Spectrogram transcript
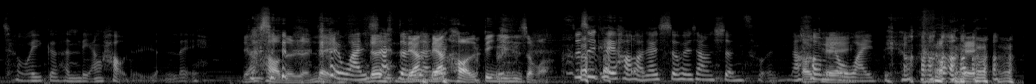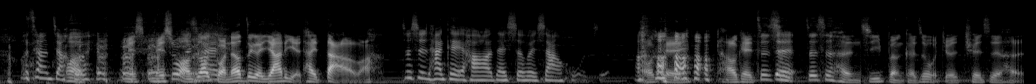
成为一个很良好的人类，良好的人类，最完善的良良好的定义是什么？就是可以好好在社会上生存，然后没有歪掉。Okay. 我这样讲会美美术老师要管到这个压力也太大了吧？就是他可以好好在社会上活着。OK，OK，okay. 这是这是很基本，可是我觉得却是很。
